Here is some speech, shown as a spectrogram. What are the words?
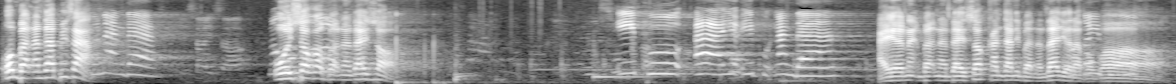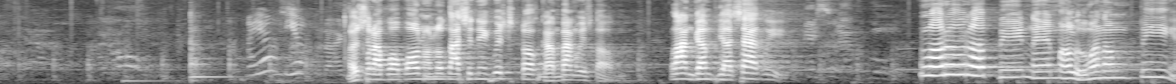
Oh Mbak Nanda bisa? Bu Nanda. Oh iso kok Mbak Nanda iso. Ibu, ayo Ibu Nanda. Ayo nek Mbak Nanda iso kancani Mbak Nanda ya ora apa-apa. Ayo, yuk. Wis ora apa-apa ana notasine kuwi to gampang wis to. Langgam biasa kuwi. Loro rapine malu manempi.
